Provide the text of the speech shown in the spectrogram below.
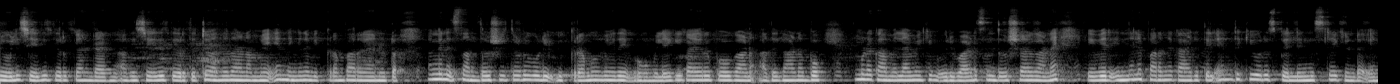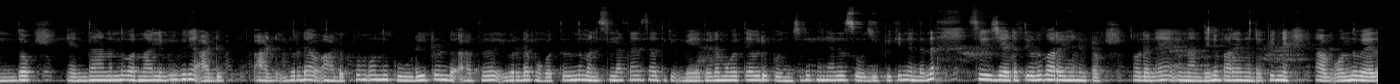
ജോലി ചെയ്ത് തീർക്കാനുണ്ടായിരുന്നു. അത് ചെയ്ത് തീർത്തിട്ട് വന്നതാണ് അമ്മേ എന്നിങ്ങനെ ഇങ്ങനെ വിക്രം പറയാൻ കേട്ടോ അങ്ങനെ സന്തോഷത്തോടു കൂടി വിക്രമും വേദയും റൂമിലേക്ക് കയറി പോവുകയാണ്. അത് കാണുമ്പോൾ നമ്മുടെ കമലാമ്മയ്ക്കും ഒരുപാട് സന്തോഷമാകാണ്. ഇവർ ഇന്നലെ പറഞ്ഞ കാര്യത്തിൽ എന്തൊക്കെയോ ഒരു സ്പെല്ലിംഗ് മിസ്റ്റേക്ക് ഉണ്ട്. എന്തോ എന്താണെന്ന് പറഞ്ഞാലും ഇവർ അടു ഇവരുടെ അടുപ്പം ഒന്ന് കൂടിയിട്ടുണ്ട്. അത് ഇവരുടെ മുഖത്ത് നിന്ന് മനസ്സിലാക്കാൻ സാധിക്കും. വേദയുടെ മുഖത്തെ ഒരു പുഞ്ചിരി തന്നെ അത് സൂചിപ്പിക്കുന്നുണ്ടെന്ന് ശ്രീജേട്ടത്തിയോട് പറയാൻ കേട്ടോ. ഉടനെ നന്ദിനി പറയുന്നുണ്ട് പിന്നെ ഒന്ന് വേദ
